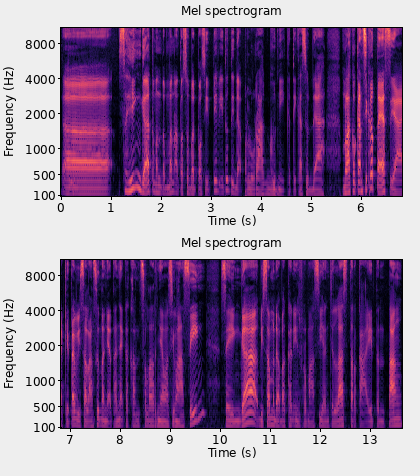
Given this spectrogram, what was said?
eh, sehingga teman-teman atau sobat positif itu tidak perlu ragu nih ketika sudah melakukan psikotes ya kita bisa langsung tanya-tanya ke konselornya masing-masing sehingga bisa mendapatkan informasi yang jelas terkait tentang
